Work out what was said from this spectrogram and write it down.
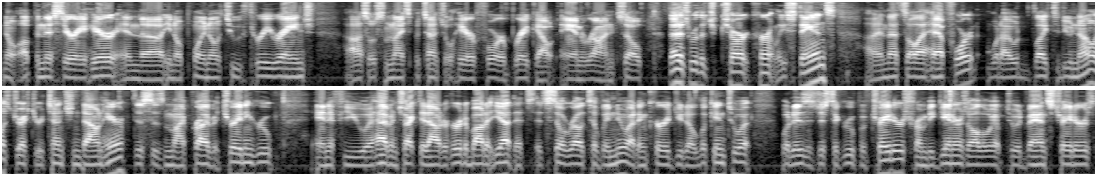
you know up in this area here in the you know 0.023 range. Uh, so some nice potential here for a breakout and run. So that is where the chart currently stands uh, and that's all I have for it. What I would like to do now is direct your attention down here. This is my private trading group and if you haven't checked it out or heard about it yet it's, it's still relatively new. I'd encourage you to look into it. What it is is just a group of traders from beginners all the way up to advanced traders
